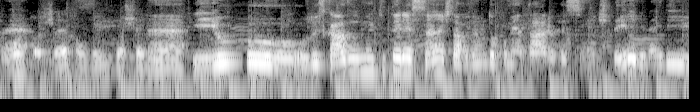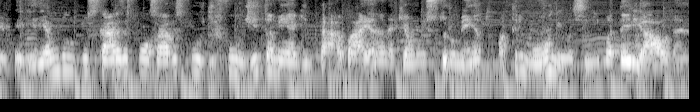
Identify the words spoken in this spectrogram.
grande é. do axé, talvez, do axé é. E o, o, o Luiz Carlos é muito interessante, estava vendo um documentário recente dele, né? Ele, ele é um do, dos caras responsáveis por difundir também a guitarra baiana, que é um instrumento patrimônio, assim, imaterial, né?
